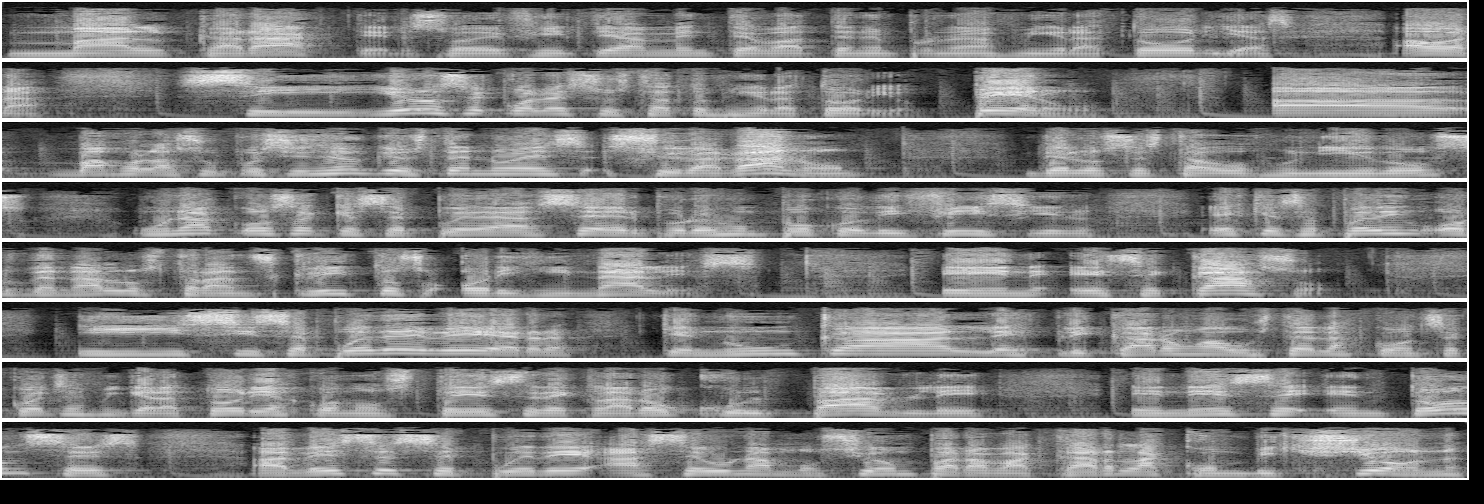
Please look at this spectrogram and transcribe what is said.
mal carácter. Eso definitivamente va a tener problemas migratorias. Ahora, si yo no sé cuál es su estatus migratorio, pero ah, bajo la suposición que usted no es ciudadano de los Estados Unidos, una cosa que se puede hacer, pero es un poco difícil, es que se pueden ordenar los transcritos originales en ese caso. Y si se puede ver que nunca le explicaron a usted las consecuencias migratorias cuando usted se declaró culpable en ese entonces, a veces se puede hacer una moción para vacar la convicción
